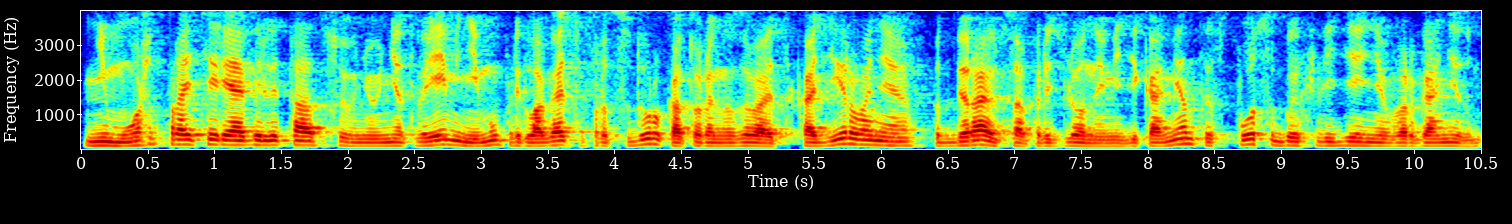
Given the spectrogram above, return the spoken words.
не может пройти реабилитацию, у него нет времени, ему предлагается процедура, которая называется кодирование, подбираются определенные медикаменты, способы их введения в организм.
